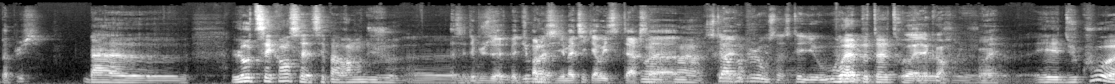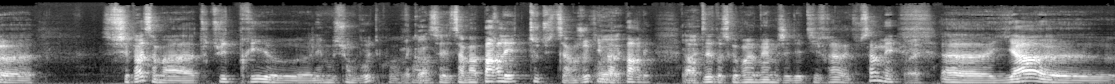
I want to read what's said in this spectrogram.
Pas plus. Bah l'autre séquence c'est- pas vraiment du jeu. Euh, Ah, C'était plus de. Tu parles ouais. de cinématique, ah oui, c'était Ouais, ça. ouais, ouais. C'était un peu plus long ça, c'était au moins. Ouais, peut-être. Ouais, d'accord. je-. Et du coup, euh, je sais pas, ça m'a tout de suite pris euh, l'émotion brute, quoi. Enfin, ça m'a parlé tout de suite. C'est un jeu qui Ouais. m'a parlé. Alors Ouais. peut-être parce que moi-même j'ai des petits frères et tout ça, mais euh, il y a euh,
